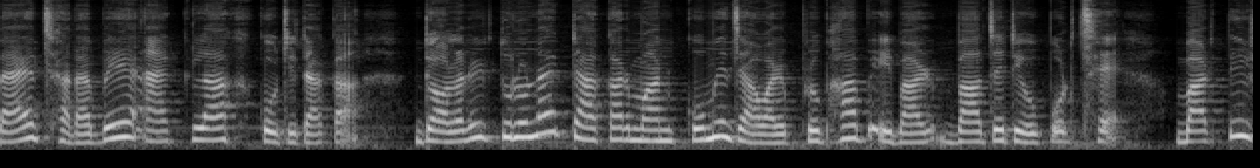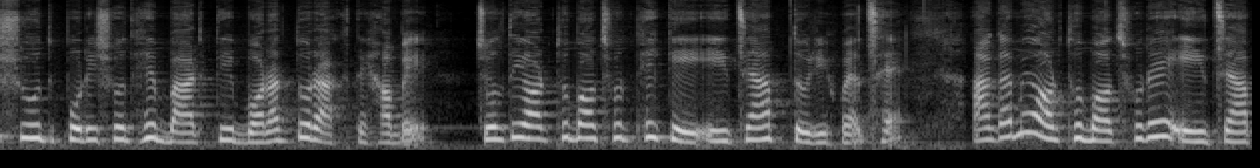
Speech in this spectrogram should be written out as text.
ব্যয় ছাড়াবে এক লাখ কোটি টাকা। ডলারের তুলনায় টাকার মান কমে যাওয়ার প্রভাব এবার বাজেটেও পড়ছে। বাড়তি সুদ পরিশোধে বাড়তি বরাদ্দ রাখতে হবে। চলতি অর্থ বছর থেকে এই চাপ তৈরি হয়েছে। আগামী অর্থ বছরে এই চাপ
